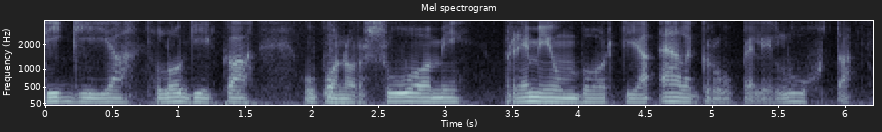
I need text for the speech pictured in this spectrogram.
Digia, Logika, Uponor Suomi, Premium Board ja L Group eli Luhta –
